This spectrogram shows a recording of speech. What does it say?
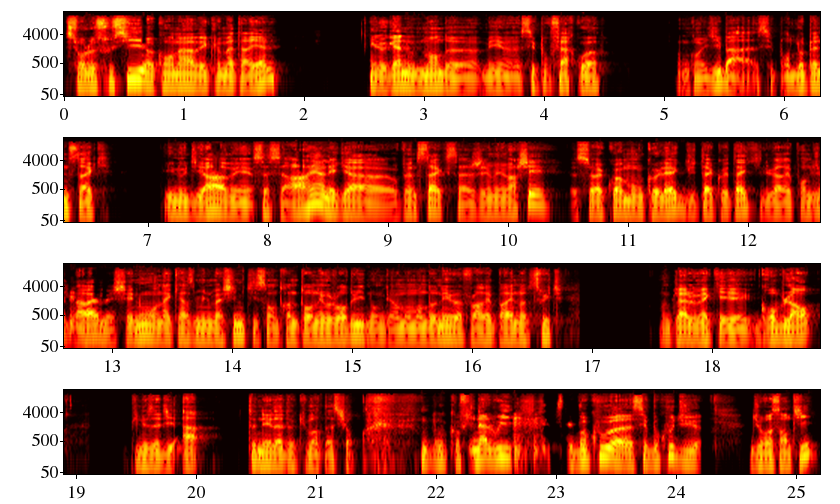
sur le souci qu'on a avec le matériel. Et le gars nous demande, mais c'est pour faire quoi? Donc on lui dit, bah c'est pour de l'OpenStack. Il nous dit ah mais ça sert à rien les gars, euh, OpenStack ça a jamais marché. Ce à quoi mon collègue du tac au tac il lui a répondu bah ouais mais chez nous on a 15 000 machines qui sont en train de tourner aujourd'hui donc à un moment donné il va falloir réparer notre switch. Donc là le mec est gros blanc puis il nous a dit ah tenez la documentation. donc au final oui c'est beaucoup euh, c'est beaucoup du ressenti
